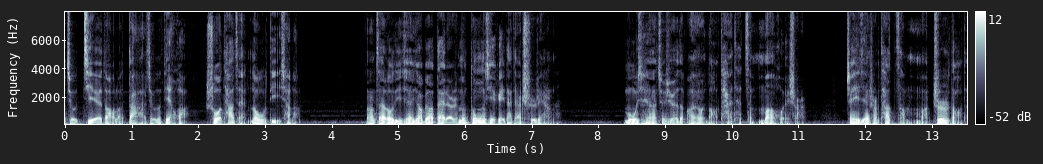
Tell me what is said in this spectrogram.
就接到了大舅的电话，说他在楼底下了。啊，在楼底下要不要带点什么东西给大家吃？这样的，母亲啊就觉得，哎呦，老太太怎么回事？这件事她怎么知道的？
